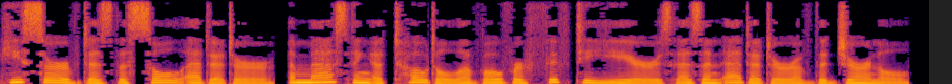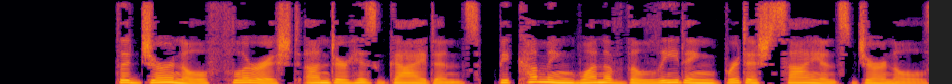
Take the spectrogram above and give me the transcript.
he served as the sole editor, amassing a total of over 50 years as an editor of the journal. The journal flourished under his guidance, becoming one of the leading British science journals.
